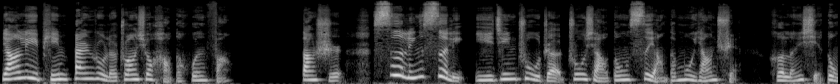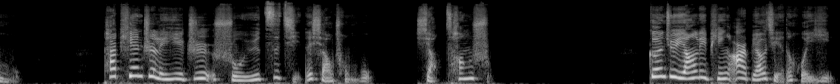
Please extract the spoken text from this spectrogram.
杨丽萍搬入了装修好的婚房。当时四零四里已经住着朱晓东饲养的牧羊犬和冷血动物，他添置了一只属于自己的小宠物小仓鼠。根据杨丽萍二表姐的回忆，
